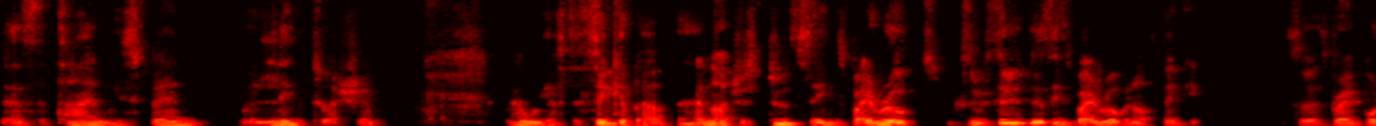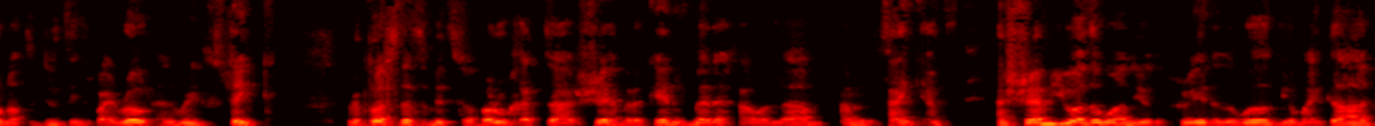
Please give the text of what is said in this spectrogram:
That's the time we spend, we're linked to Hashem. And we have to think about that, not just do things by rote, because if we do things by rote, we're not thinking. So it's very important not to do things by rote and really think. When a person does a mitzvah, Baruch Atah Hashem, Melech Haolam, I'm thank Hashem, you are the one, you're the creator of the world, you're my God.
